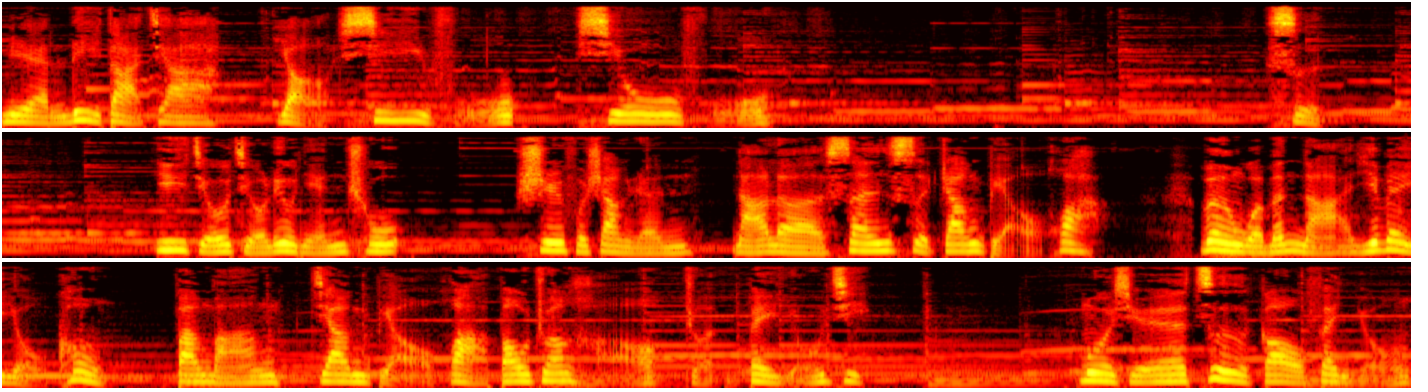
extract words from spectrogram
勉励大家要惜福、修福。四，一九九六年初，师傅上人拿了三四张裱画，问我们哪一位有空，帮忙将裱画包装好，准备邮寄。莫学自告奋勇，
